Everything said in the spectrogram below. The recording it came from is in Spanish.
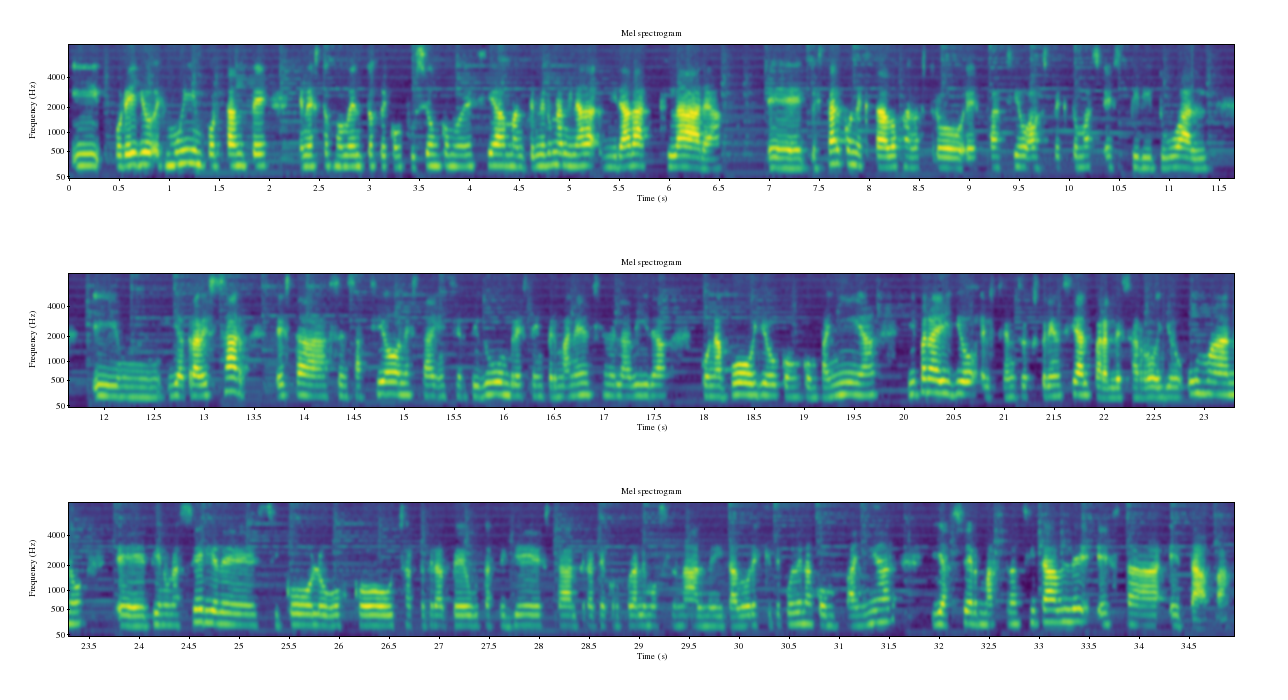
y por ello es muy importante en estos momentos de confusión, como decía, mantener una mirada, clara, eh, estar conectados a nuestro espacio, aspecto más espiritual y, y, atravesar esta sensación, esta incertidumbre, esta impermanencia de la vida con apoyo, con compañía y para ello el Centro Experiencial para el Desarrollo Humano eh, tiene una serie de psicólogos, coach, arteterapeutas de Gestalt, terapia corporal emocional, meditadores que te pueden acompañar y hacer más transitable esta etapa.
